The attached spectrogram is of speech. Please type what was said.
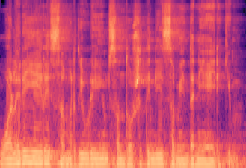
വളരെയേറെ സമൃദ്ധിയുടെയും സന്തോഷത്തിന്റെയും സമയം തന്നെയായിരിക്കും.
